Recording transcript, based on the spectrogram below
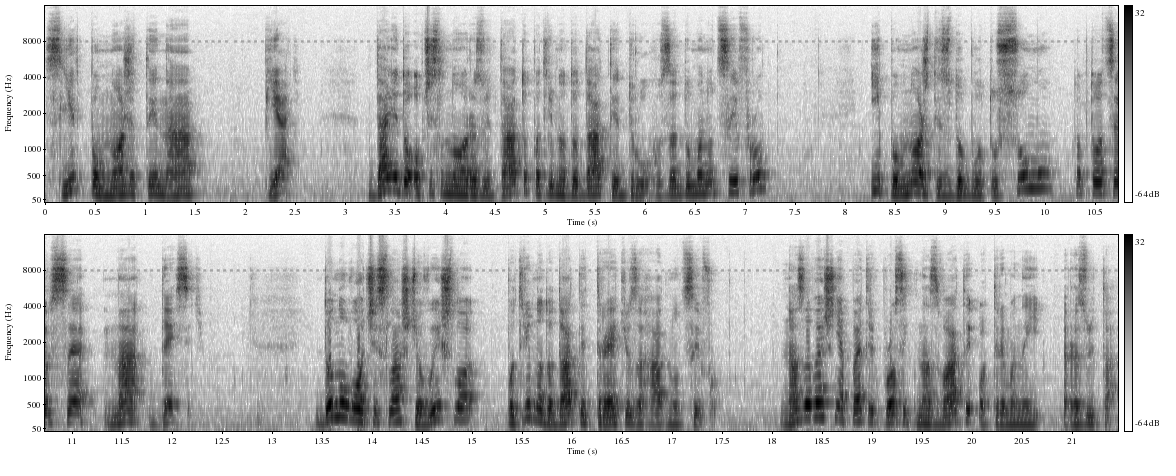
слід помножити на 5. Далі до обчисленого результату потрібно додати другу задуману цифру і помножити здобуту суму, тобто це все, на 10. До нового числа, що вийшло, потрібно додати третю загадну цифру. На завершення Петрик просить назвати отриманий результат.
